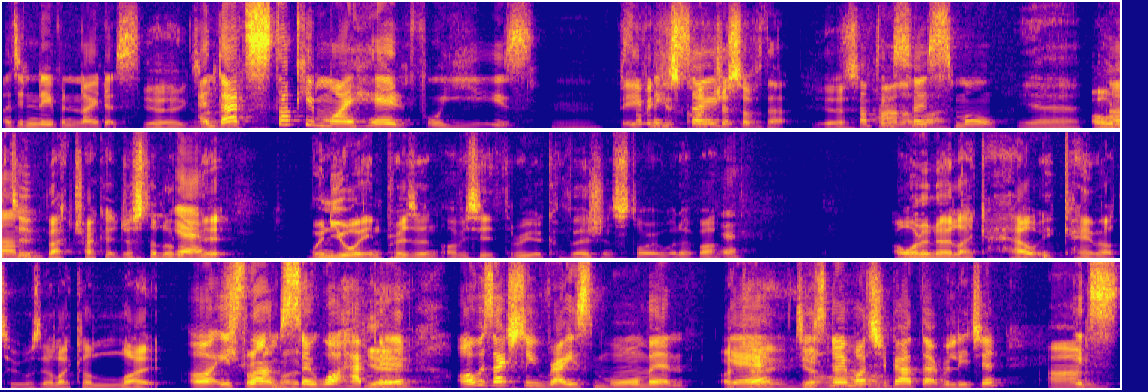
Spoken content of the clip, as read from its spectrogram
I didn't even notice. Yeah, exactly. And that stuck in my head for years. But even Something he's so- conscious of that. yeah. Something so small. Yeah. I wanted Um, to backtrack it just a little yeah. bit. When you were in prison, obviously through your conversion story or whatever, Yeah. I want to know like how it came out to. Was there like a light? Oh, Islam. So what happened? Yeah. I was actually raised Mormon. yeah. Okay, Do you yeah. know much about that religion? Um, it's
